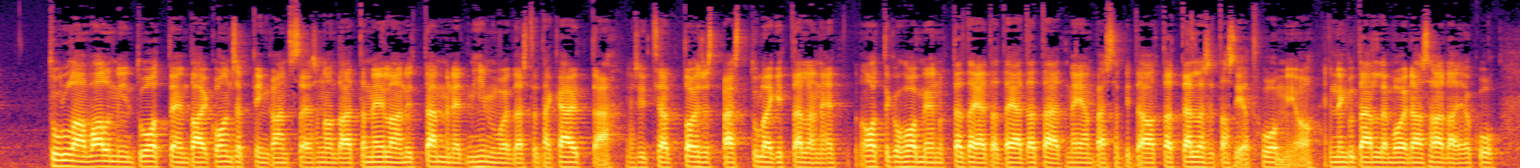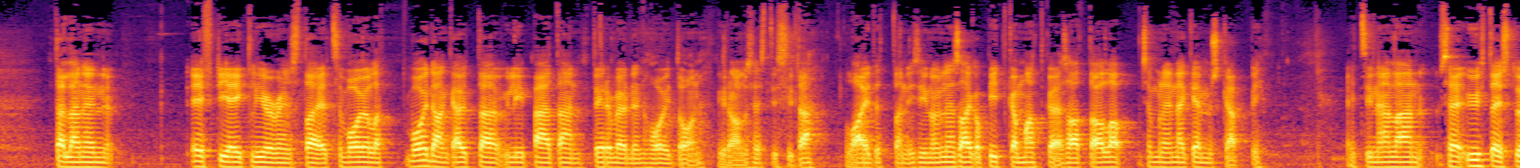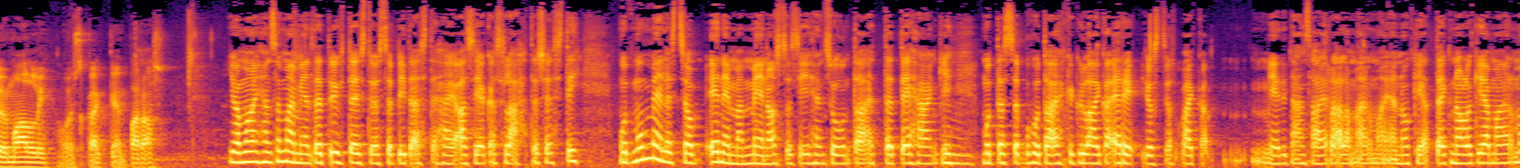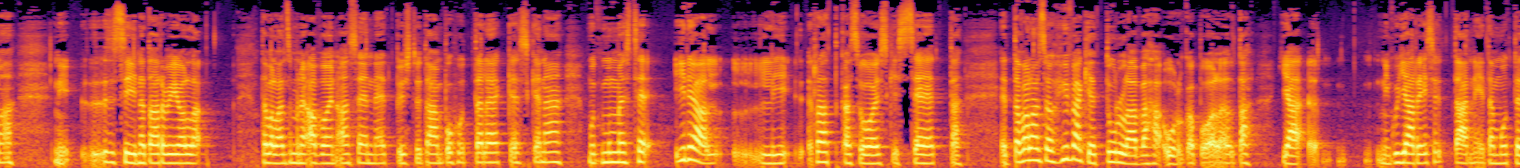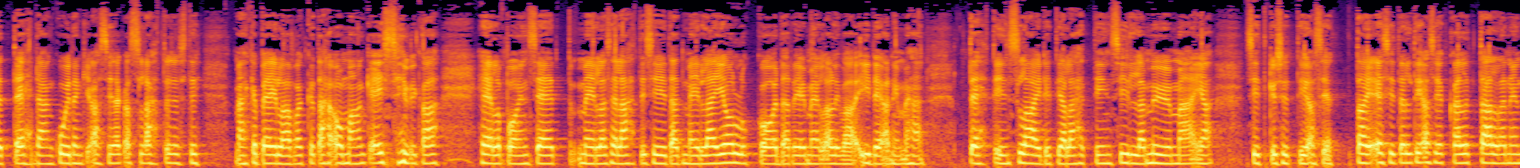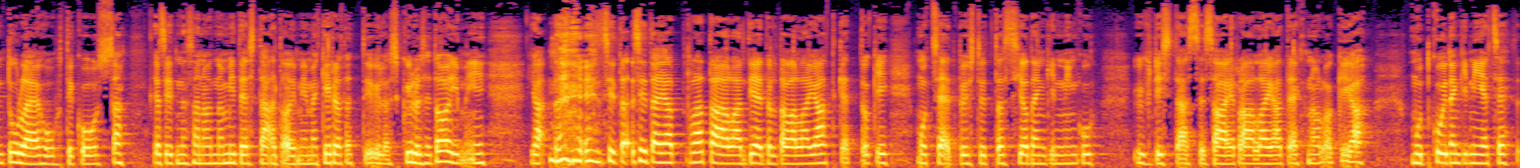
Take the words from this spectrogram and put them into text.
tullaan valmiin tuotteen tai konseptin kanssa ja sanotaan, että meillä on nyt tämmöinen, että mihin me voitaisiin tätä käyttää. Ja sitten sieltä toisesta päästä tuleekin tällainen, että oletteko huomioinut tätä ja tätä ja tätä, että meidän päässä pitää ottaa tällaiset asiat huomioon. Ennen kuin tälle voidaan saada joku tällainen FDA clearance tai että se voi olla, voidaan käyttää ylipäätään terveydenhoitoon virallisesti sitä laitetta, niin siinä on yleensä aika pitkä matka ja saattaa olla semmoinen näkemyskäppi. Että sinällään se yhteistyömalli olisi kaikkein paras. Joo, mä oon ihan samaa mieltä, että yhteistyössä pitäisi tehdä asiakaslähtöisesti, mutta mun mielestä se on enemmän menossa siihen suuntaan, että tehdäänkin, mm. mutta tässä puhutaan ehkä kyllä aika eri, just jos vaikka mietitään sairaalamaailmaa ja Nokia-teknologiamaailmaa, niin siinä tarvii olla tavallaan semmoinen avoin asenne, että pystytään puhuttelemaan keskenään. Mutta mun mielestä se ideaali ratkaisu olisikin se, että, että tavallaan se on hyväkin, että tullaan vähän ulkopuolelta. Ja niin kuin järisyttää niitä, mutta tehdään kuitenkin asiakaslähtöisesti. Mä ehkä peilaan vaikka tähän omaan keissiin, mikä on helpoin se, että meillä se lähti siitä, että meillä ei ollut koodari, meillä oli vain idea, niin mehän tehtiin slaidit ja lähdettiin sillä myymään ja sitten kysyttiin asiak- tai esiteltiin asiakkaille, että tällainen tulee huhtikuussa. Ja sitten ne sanoivat, että no miten tämä toimii, me kirjoitettiin ylös, kyllä se toimii. Ja sitä, sitä rataa ollaan tietyllä tavalla jatkettukin, mutta se, että pystyttäisiin jotenkin niin kuin yhdistää se sairaala ja teknologia, mutta kuitenkin niin, että se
